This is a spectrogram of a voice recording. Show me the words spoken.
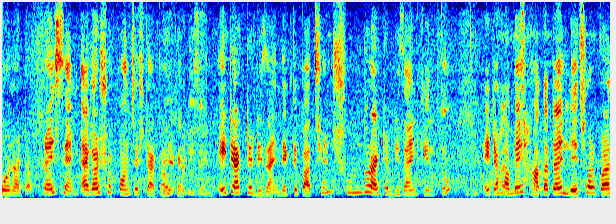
ওড়নাটা প্রাইস সেম এগারোশো পঞ্চাশ টাকা ওকে একটা ডিজাইন একটা ডিজাইন দেখতে পাচ্ছেন সুন্দর একটা ডিজাইন কিন্তু। এটা হবে হাতাটায় লেচ ওয়ার্ক করা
